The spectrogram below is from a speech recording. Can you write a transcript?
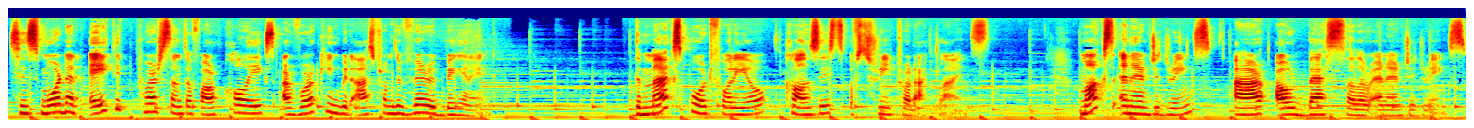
since more than 80% of our colleagues are working with us from the very beginning. The Maxx portfolio consists of three product lines. Maxx energy drinks are our best-seller energy drinks.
